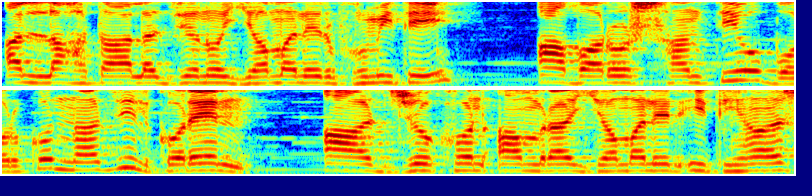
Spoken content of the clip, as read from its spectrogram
আল্লাহ তাআলা যেন ইয়ামানের ভূমিতে আবারও শান্তি ও বরকত নাজিল করেন। আজ যখন আমরা ইয়ামানের ইতিহাস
